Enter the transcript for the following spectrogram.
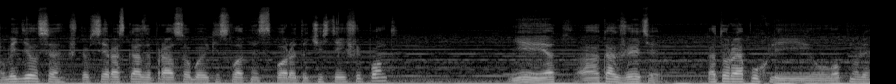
«Убедился, что все рассказы про особую кислотность спор — это чистейший понт?» «Нет, а как же эти, которые опухли и лопнули?»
